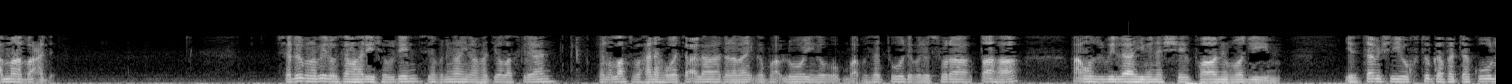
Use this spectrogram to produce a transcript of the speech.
أما بعد Saudara Nabi bersama Hari Syarudin Sedang pendengar yang rahmati Allah sekalian Dan Allah subhanahu wa ta'ala Dalam ayat ke-40 hingga 41 Daripada surah Taha A'udzubillahi minasyaitanirrajim إذ تمشي أختك فتقول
